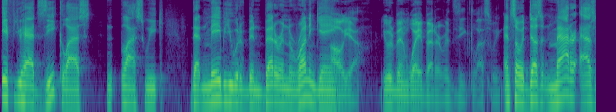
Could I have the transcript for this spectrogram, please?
if you had Zeke last last week that maybe you would have been better in the running game Oh yeah, you would have been way better with Zeke last week. and so it doesn't matter as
